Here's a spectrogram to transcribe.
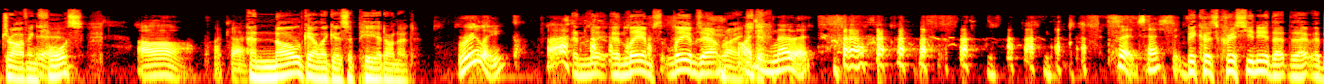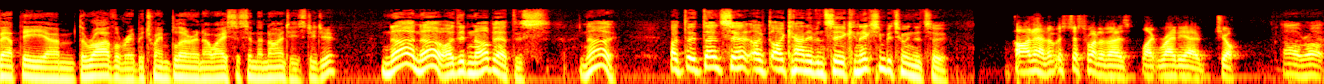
driving force, Oh, okay. and Noel Gallagher's appeared on it. Really? And, Li- and Liam's Liam's I didn't know that. Fantastic. because Chris, you knew that, that about the um, the rivalry between Blur and Oasis in the nineties, did you? No, no, I didn't know about this. No, I d- don't sound. I, I can't even see a connection between the two. Oh no, that was just one of those like radio jock. Oh right.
